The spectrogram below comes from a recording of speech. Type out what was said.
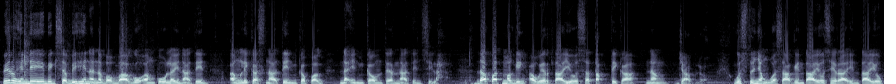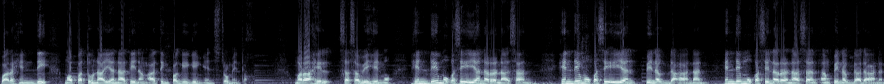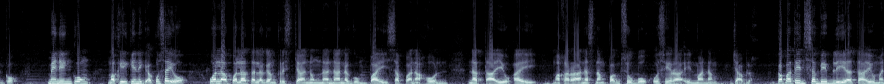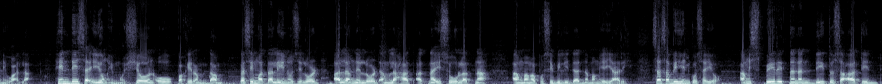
Pero hindi ibig sabihin na nababago ang kulay natin, ang likas natin kapag na-encounter natin sila. Dapat maging aware tayo sa taktika ng Diablo. Gusto niyang wasakin tayo, sirain tayo para hindi mapatunayan natin ang ating pagiging instrumento. Marahil sasabihin mo, hindi mo kasi iyan naranasan. Hindi mo kasi iyan pinagdaanan. Hindi mo kasi naranasan ang pinagdadaanan ko. Meaning kung makikinig ako sa iyo, wala pala talagang kristyanong nananagumpay sa panahon na tayo ay makaranas ng pagsubok o sirain man ng Diablo. Kapatid, sa Biblia tayo maniwala. Hindi sa iyong emosyon o pakiramdam. Kasi matalino si Lord. Alam ni Lord ang lahat at naisulat na ang mga posibilidad na mangyayari sasabihin ko sa iyo, ang spirit na nandito sa atin,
